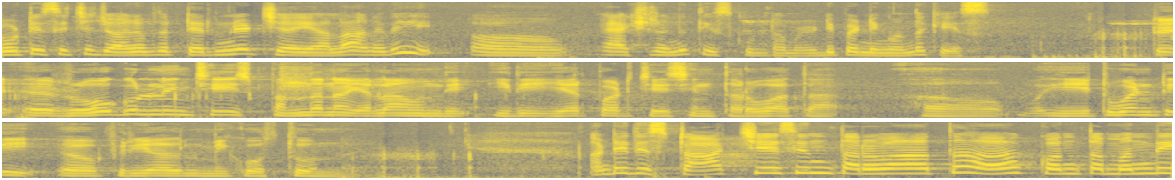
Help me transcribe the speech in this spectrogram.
నోటీస్ ఇచ్చి జాయిన్ అయితే టెర్మినేట్ చేయాలా అనేది యాక్షన్ అనేది తీసుకుంటామండి డిపెండింగ్ ఆన్ ద కేస్. అంటే రోగుల నుంచి స్పందన ఎలా ఉంది? ఇది ఏర్పాటు చేసిన తర్వాత ఎటువంటి ఫిర్యాదులు మీకు వస్తూ ఉన్నాయి? అంటే ఇది స్టార్ట్ చేసిన తర్వాత కొంతమంది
